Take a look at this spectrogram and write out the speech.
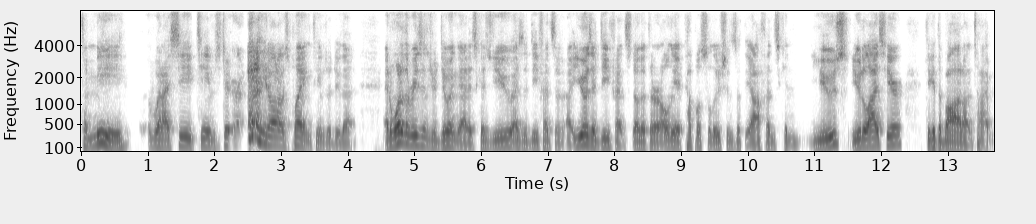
to me, when I see teams do, you know, when I was playing, teams would do that. And one of the reasons you're doing that is because you, as a defensive, uh, you as a defense, know that there are only a couple solutions that the offense can use, utilize here to get the ball out on time.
